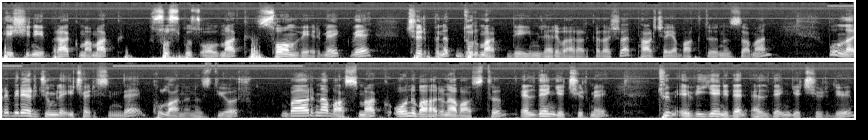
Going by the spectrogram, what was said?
peşini bırakmamak, suspus olmak, son vermek ve çırpınıp durmak deyimleri var arkadaşlar parçaya baktığınız zaman. Bunları birer cümle içerisinde kullanınız diyor. Bağrına basmak, onu bağrına bastı. Elden geçirme, tüm evi yeniden elden geçirdi.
